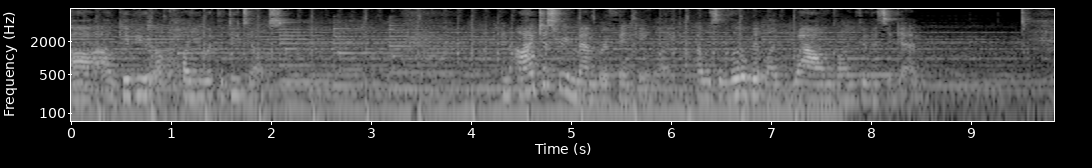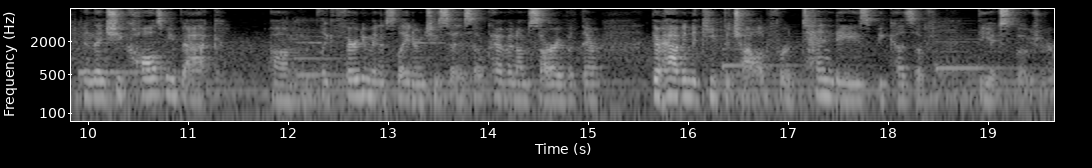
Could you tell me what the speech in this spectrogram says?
Uh, I'll give you, I'll call you with the details. And I just remember thinking like, I was a little bit like, wow, I'm going through this again. And then she calls me back um, like 30 minutes later and she says, oh, Kevin, I'm sorry, but they're, they're having to keep the child for 10 days because of the exposure.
